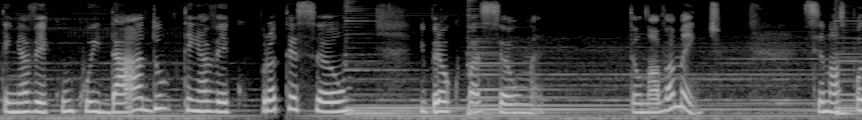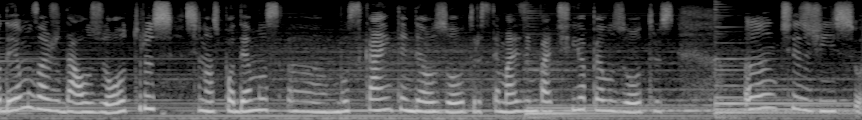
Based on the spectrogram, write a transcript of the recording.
tem a ver com cuidado, tem a ver com proteção e preocupação, né? Então, novamente, se nós podemos ajudar os outros, se nós podemos uh, buscar entender os outros, ter mais empatia pelos outros, antes disso,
